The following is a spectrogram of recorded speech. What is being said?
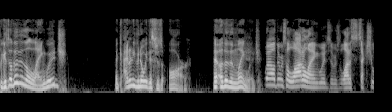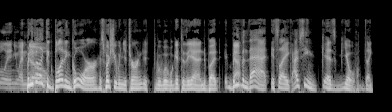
Because other than the language, like I don't even know what this is R, uh, Uh, other than language. Well, there was a lot of language. There was a lot of sexual innuendo. But even like the blood and gore, especially when you turn, it, we- we'll get to the end. But but Yeah. even that, it's like I've seen as you know, like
